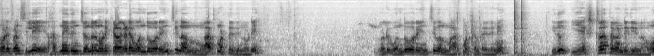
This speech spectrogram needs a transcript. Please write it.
ನೋಡಿ ಫ್ರೆಂಡ್ಸ್ ಇಲ್ಲಿ ಹದಿನೈದು ಇಂಚು ಅಂದರೆ ನೋಡಿ ಕೆಳಗಡೆ ಒಂದೂವರೆ ಇಂಚಿ ನಾನು ಮಾರ್ಕ್ ಮಾಡ್ತಾ ಇದ್ದೀನಿ ನೋಡಿ. ನೋಡಿ, ಒಂದೂವರೆ ಇಂಚಿಗೆ ಒಂದು ಮಾರ್ಕ್ ಮಾಡ್ಕೊತಾ ಇದ್ದೀನಿ. ಇದು ಎಕ್ಸ್ಟ್ರಾ ತಗೊಂಡಿದ್ದೀವಿ ನಾವು.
